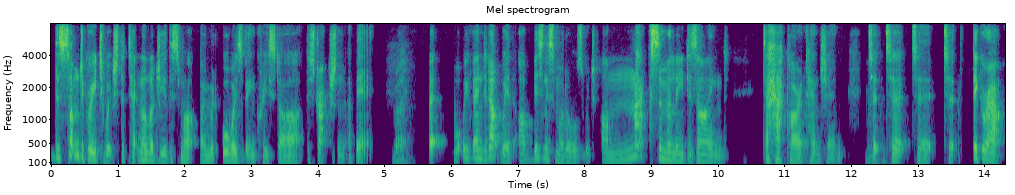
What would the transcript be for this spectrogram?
there's some degree to which the technology of the smartphone would always have increased our distraction a bit. Right. But what we've ended up with are business models which are maximally designed to hack our attention, to, mm. to, to, to figure out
